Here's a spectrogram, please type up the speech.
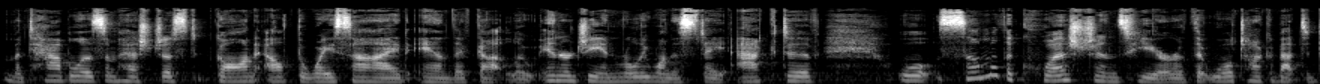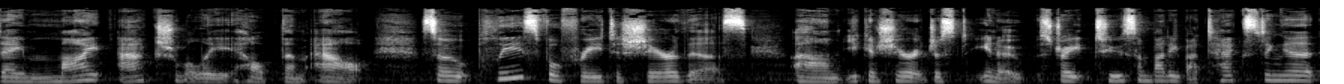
metabolism has just gone out the wayside and they've got low energy and really want to stay active. Well, some of the questions here that we'll talk about today might actually help them out. So please feel free to share this. Um, you can share it just, you know, straight to somebody by texting it.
